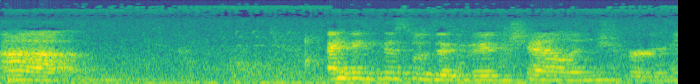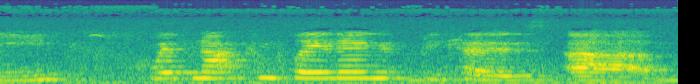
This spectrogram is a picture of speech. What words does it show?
um I think this was a good challenge for me with not complaining because um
